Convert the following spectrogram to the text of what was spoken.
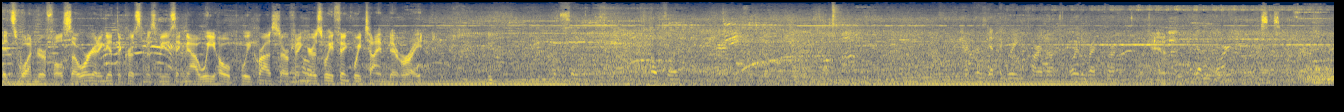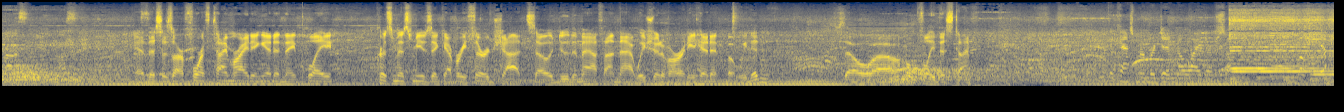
it's wonderful. So we're gonna get the Christmas music now. We hope. We crossed our fingers. We think we timed it right. Let's see. Hopefully. This is our fourth time riding it, and they play Christmas music every third shot. So do the math on that. We should have already hit it, but we didn't. So uh, hopefully this time. The cast member didn't know either, so.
